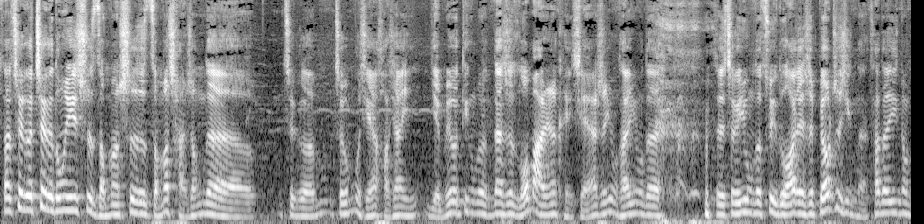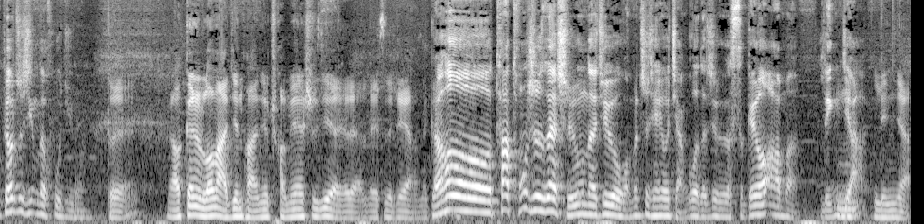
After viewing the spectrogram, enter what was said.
它这个这个东西是怎么是怎么产生的？这个这个目前好像也没有定论，但是罗马人很显然是用它用的，这这个用的最多，而且是标志性的，它的一种标志性的护具嘛。对，然后跟着罗马军团就传遍世界，有点类似这样的。然后它同时在使用的就有我们之前有讲过的这个 scale armor 鳞甲，嗯鳞甲，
